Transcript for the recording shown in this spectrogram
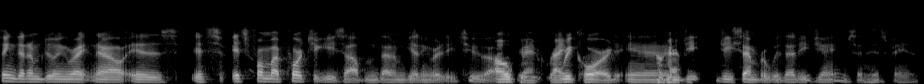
thing that I'm doing right now is it's it's for my Portuguese album that I'm getting ready to uh, okay, right? record in Okay. de- December with Eddie James and his band.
